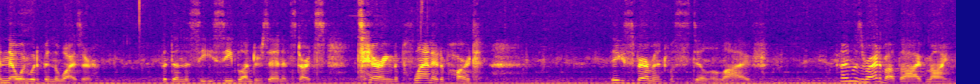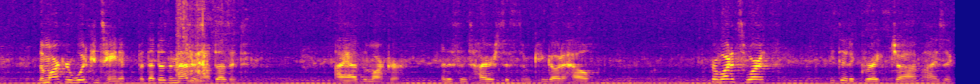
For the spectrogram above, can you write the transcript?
and no one would have been the wiser. But then the CEC blunders in and starts tearing the planet apart. The experiment was still alive. Kyne was right about the hive mind. The marker would contain it, but that doesn't matter now, does it? I have the marker, and this entire system can go to hell. For what it's worth, you did a great job, Isaac.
